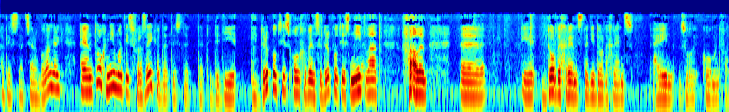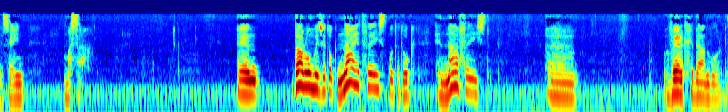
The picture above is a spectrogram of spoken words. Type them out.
Dat, is, dat is erg belangrijk. En toch niemand is verzekerd dat, is dat, dat die, die druppeltjes, ongewenste druppeltjes, niet laat vallen uh, door de grens, dat die door de grens heen zullen komen van zijn massa. En daarom is het ook na het feest, moet het ook een na-feest uh, werk gedaan worden.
